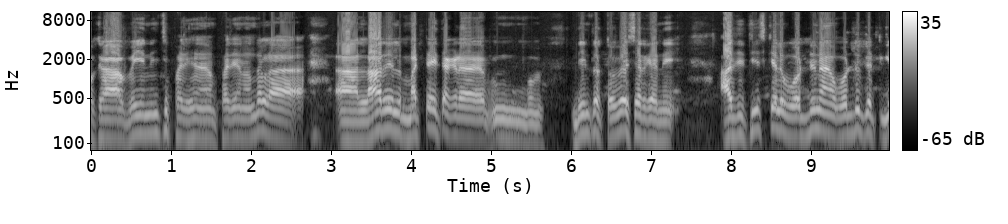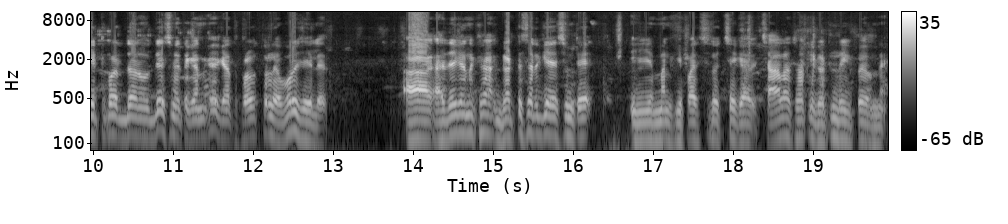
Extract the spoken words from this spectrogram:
ఒక వెయ్యి నుంచి పదిహేను పదిహేను వందల లారీలు మట్టి అయితే అక్కడ దీంట్లో తవ్వేశారు కానీ అది తీసుకెళ్ళి ఒడ్డున ఒడ్డు గట్టి గట్టిపడదాం ఉద్దేశం అయితే కనుక గత ప్రభుత్వంలో ఎవరూ చేయలేదు. అదే కనుక గట్టు సరిగ్గా వేసుంటే ఈ మనకి పరిస్థితి వచ్చే కాదు. చాలా చోట్ల గట్లు దిగిపోయి ఉన్నాయి.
